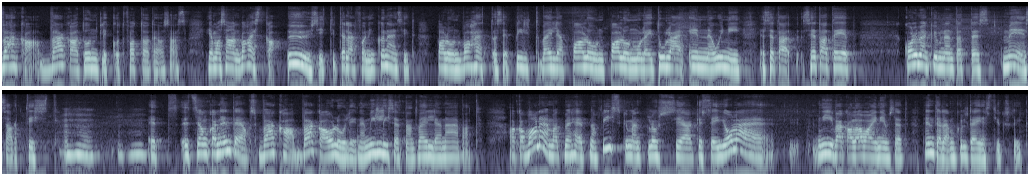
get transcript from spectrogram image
väga-väga tundlikud fotode osas ja ma saan vahest ka öösiti telefonikõnesid, palun vaheta see pilt välja, palun, palun, mul ei tule enne uni ja seda, seda teeb kolmekümnendates meesartist mm. -hmm. Mm -hmm. et, et see on ka nende jaoks väga-väga oluline, millised nad välja näevad aga vanemad mehed, noh, viiskümmend pluss ja kes ei ole nii väga lavainimesed, nendele on küll täiesti ükskõik.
